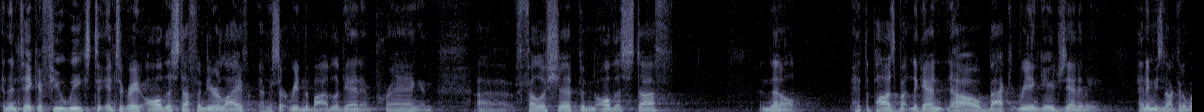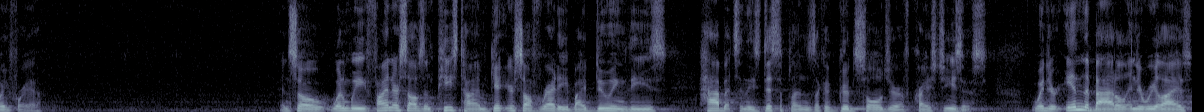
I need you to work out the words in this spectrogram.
and then take a few weeks to integrate all this stuff into your life and start reading the Bible again and praying and uh, fellowship and all this stuff, and then I'll hit the pause button again. No, back, re engage the enemy. Enemy's not going to wait for you. And so when we find ourselves in peacetime, get yourself ready by doing these habits and these disciplines like a good soldier of Christ Jesus. When you're in the battle and you realize,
